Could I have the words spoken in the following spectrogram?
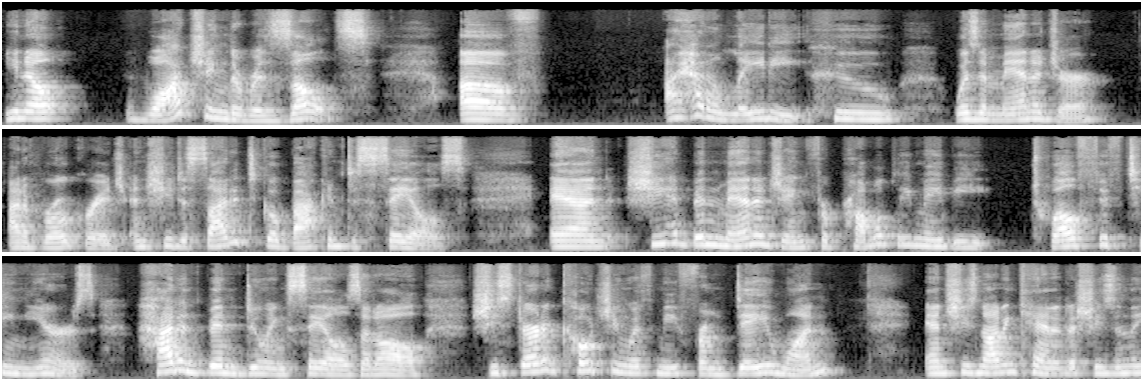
you know, watching the results of, I had a lady who was a manager at a brokerage and she decided to go back into sales. And she had been managing for probably maybe 12, 15 years, hadn't been doing sales at all. She started coaching with me from day one and she's not in Canada, she's in the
